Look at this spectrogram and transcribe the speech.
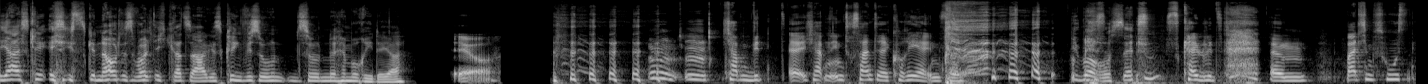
Ja, es klingt, es ist genau das wollte ich gerade sagen. Es klingt wie so, so eine Hämorrhoide, ja. Ja. mm, mm. Ich habe ein, äh, ich hab eine interessante Korea-Info. Über Rosetten? Das ist kein Witz. Ähm, warte, ich muss husten.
